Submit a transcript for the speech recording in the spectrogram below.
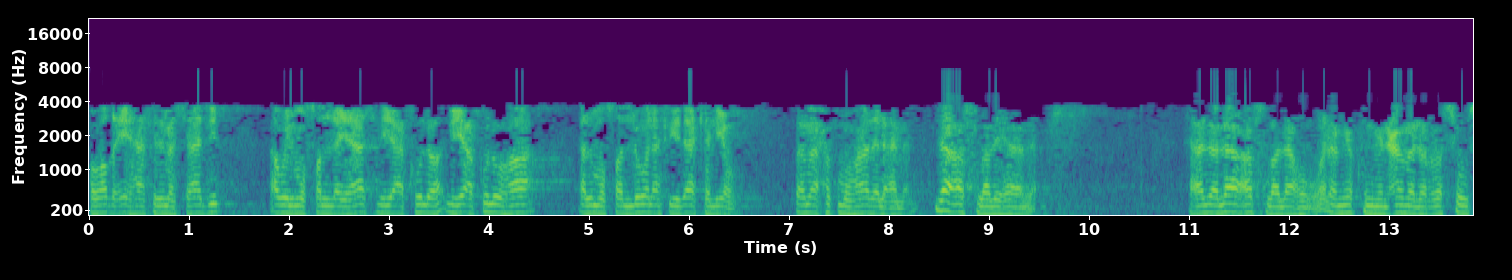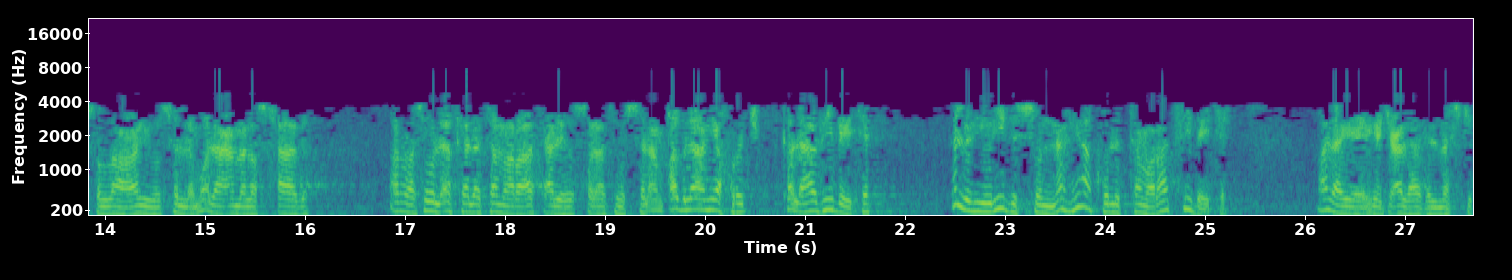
ووضعها في المساجد أو المصليات ليأكلها المصلون في ذاك اليوم. فما حكم هذا العمل؟ لا أصل لهذا. هذا لا أصل له ولم يكن من عمل الرسول صلى الله عليه وسلم ولا عمل أصحابه. الرسول أكل تمرات عليه الصلاة والسلام قبل أن يخرج كلها في بيته. الذي يريد السنة يأكل التمرات في بيته ولا يجعلها في المسجد.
